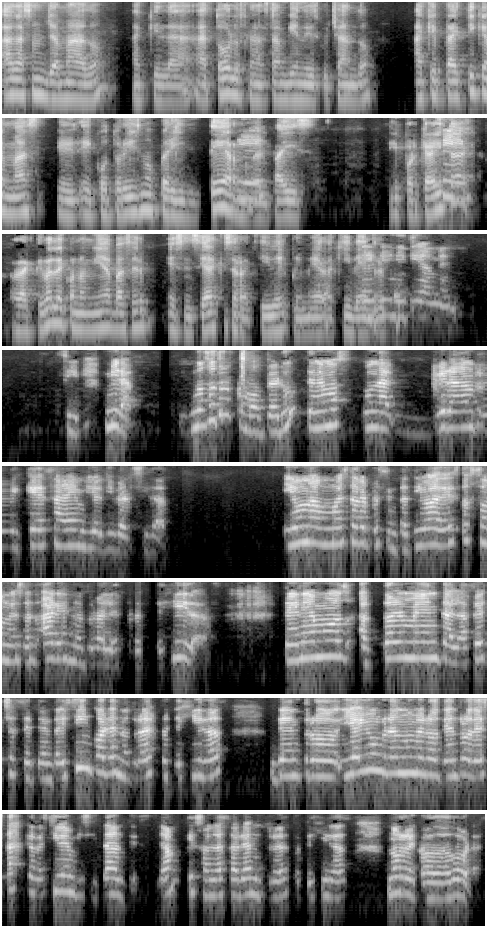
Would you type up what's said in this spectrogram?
hagas un llamado a que la, a todos los que nos están viendo y escuchando, a que practiquen más el ecoturismo pero interno del país. ¿sí? Porque ahorita reactivar la economía va a ser esencial que se reactive primero aquí dentro. Definitivamente. Sí, mira, nosotros como Perú tenemos una gran riqueza en biodiversidad. Y una muestra representativa de esto son nuestras áreas naturales protegidas. Tenemos actualmente a la fecha 75 áreas naturales protegidas dentro, y hay un gran número dentro de estas que reciben visitantes, ¿ya? que son las áreas naturales protegidas no recaudadoras.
